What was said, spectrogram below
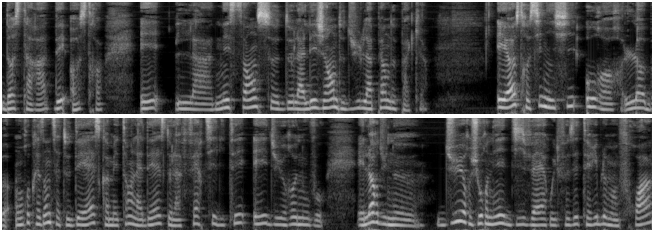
d'Ostara, des Ostres, et la naissance de la légende du lapin de Pâques. Éostre signifie aurore, l'aube. On représente cette déesse comme étant la déesse de la fertilité et du renouveau. Et lors d'une dure journée d'hiver où il faisait terriblement froid,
